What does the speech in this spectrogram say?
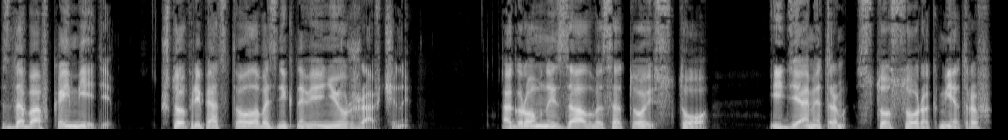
с добавкой меди, что препятствовало возникновению ржавчины. Огромный зал высотой 100 и диаметром 140 метров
